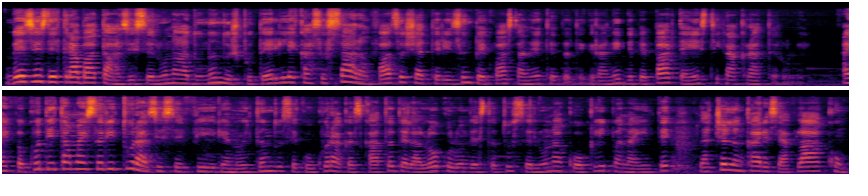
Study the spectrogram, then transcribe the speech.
Vezi de treaba ta, zise Luna adunându-și puterile ca să sară în față și aterizând pe coasta netedă de granit de pe partea estică a craterului. Ai făcut dita mai săritura, zise Firian, uitându-se cu gura căscată de la locul unde stătuse luna cu o clipă înainte la cel în care se afla acum.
